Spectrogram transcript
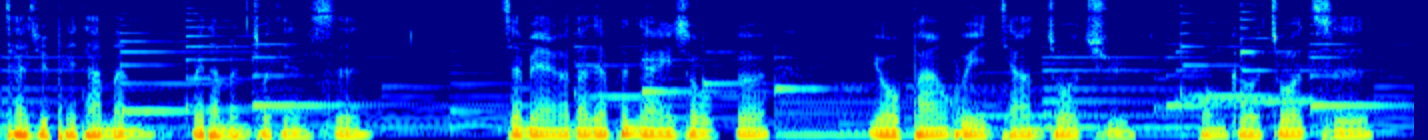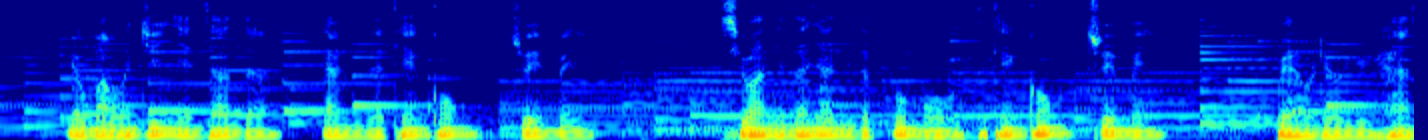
再去陪他们，为他们做点事。下面和大家分享一首歌，由潘慧强作曲。黄可作词，由马文君演唱的《让你的天空最美》。希望你能让你的父母的天空最美，不要留遗憾。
